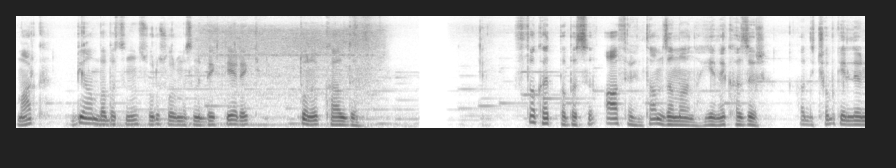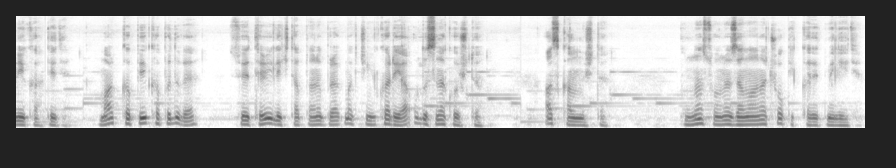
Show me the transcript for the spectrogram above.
Mark bir an babasının soru sormasını bekleyerek donup kaldı. Fakat babası aferin tam zamanı yemek hazır. Hadi çabuk ellerini yıka dedi. Mark kapıyı kapadı ve süveteriyle kitaplarını bırakmak için yukarıya odasına koştu. Az kalmıştı. Bundan sonra zamana çok dikkat etmeliydi.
